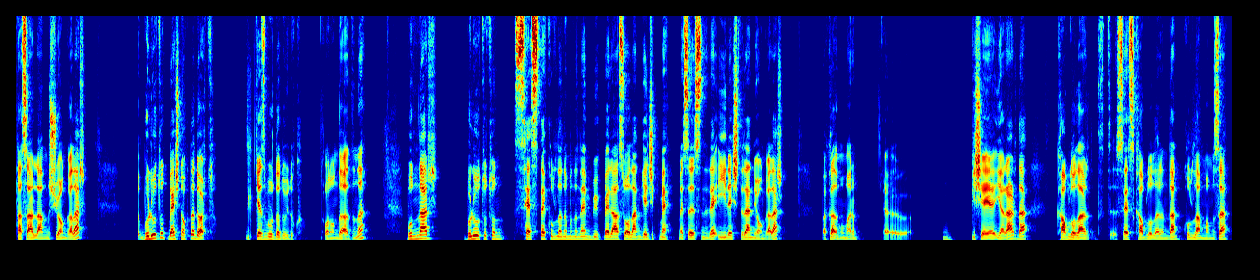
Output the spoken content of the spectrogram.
tasarlanmış yongalar. Bluetooth 5.4. İlk kez burada duyduk onun da adını. Bunlar Bluetooth'un seste kullanımının en büyük belası olan gecikme meselesini de iyileştiren yongalar. Bakalım umarım e, bir şeye yarar da kablolar, ses kablolarından kullanmamıza,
